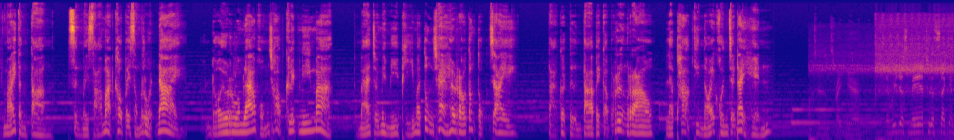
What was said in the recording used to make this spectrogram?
ษไม้ต่างๆ ซึ่งไม่สามารถเข้าไปสำรวจได้ โดยรวมแล้วผมชอบคลิปนี้มาก แม้จะไม่มีผีมาตุ้งแช่ให้เราต้องตกใจ แต่ก็ตื่นตาไปกับเรื่องราว และภาพที่น้อยคนจะได้เห็น right here. And we just made it to the second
